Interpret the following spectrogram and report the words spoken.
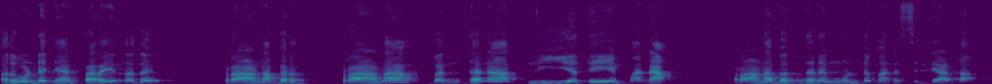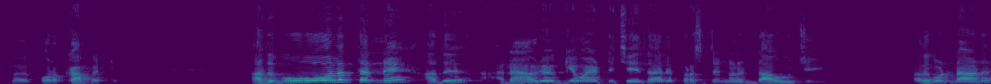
അതുകൊണ്ട് ഞാൻ പറയുന്നത് പ്രാണബ പ്രാണബന്ധനാത് ലീയതേ മന. പ്രാണബന്ധനം കൊണ്ട് മനസ്സില്ലാണ്ട കുറയ്ക്കാൻ പറ്റും. അതുപോലെ തന്നെ അത് അനാരോഗ്യമായിട്ട് ചെയ്താൽ പ്രശ്നങ്ങൾ ഉണ്ടാവുകയും ചെയ്യും. അതുകൊണ്ടാണ്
